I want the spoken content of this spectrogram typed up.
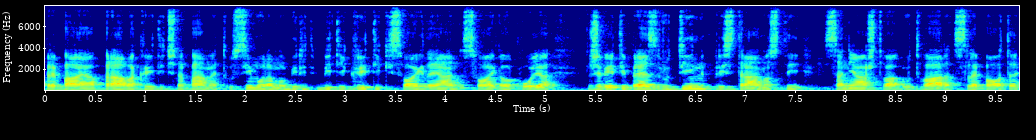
prepaja prava kritična pamet. Vsi moramo biti kritiki svojih dejanj, svojega okolja, živeti brez rutin, pristranosti, sanjaštva, utvar, slepote,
